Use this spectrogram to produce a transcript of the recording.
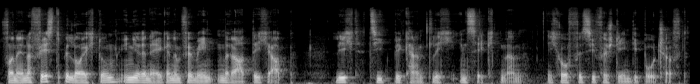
Von einer Festbeleuchtung in Ihren eigenen Verwenden rate ich ab. Licht zieht bekanntlich Insekten an. Ich hoffe, Sie verstehen die Botschaft.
